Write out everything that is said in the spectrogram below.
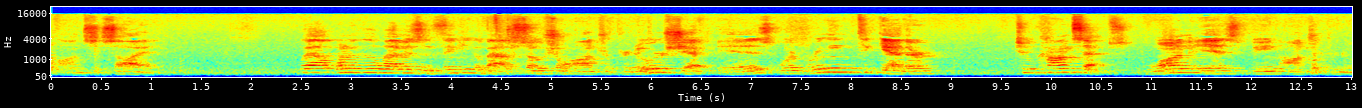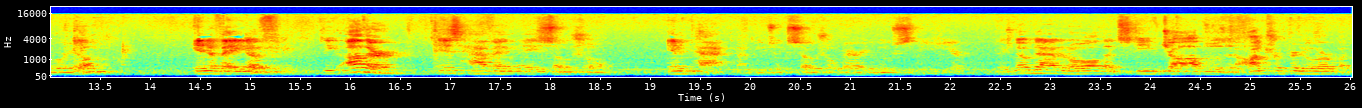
on society. Well, one of the dilemmas in thinking about social entrepreneurship is we're bringing together two concepts. One is being entrepreneurial, innovative. The other is having a social impact. And I'm using social very loosely here. There's no doubt at all that Steve Jobs was an entrepreneur, but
